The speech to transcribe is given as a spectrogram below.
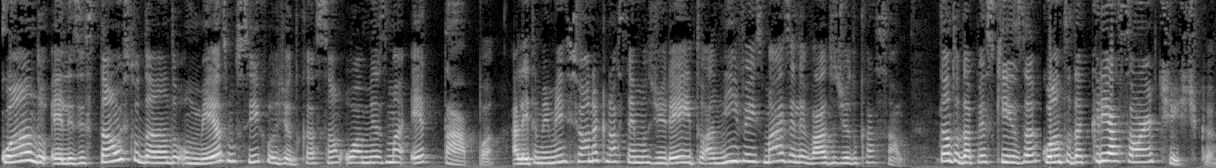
quando eles estão estudando o mesmo ciclo de educação ou a mesma etapa. A lei também menciona que nós temos direito a níveis mais elevados de educação tanto da pesquisa quanto da criação artística.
